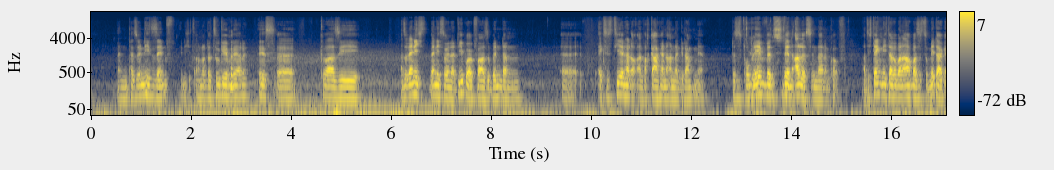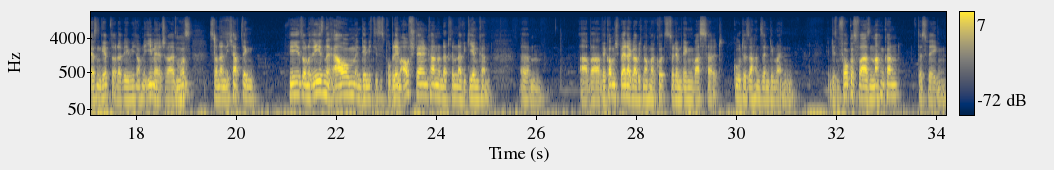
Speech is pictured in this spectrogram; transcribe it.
meinen persönlichen Senf, den ich jetzt auch noch dazugeben werde, ist äh, quasi, also wenn ich, wenn ich so in der Deep Work Phase bin, dann äh, existieren halt auch einfach gar keine anderen Gedanken mehr. Das Problem ja, wird, wird alles in deinem Kopf. Also ich denke nicht darüber nach, was es zum Mittagessen gibt oder wem ich noch eine E-Mail schreiben mhm. muss, sondern ich habe den wie so einen riesen Raum, in dem ich dieses Problem aufstellen kann und da drin navigieren kann. Ähm, aber wir kommen später, glaube ich, nochmal kurz zu dem Ding, was halt gute Sachen sind, die man in, in diesen Fokusphasen machen kann. Deswegen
